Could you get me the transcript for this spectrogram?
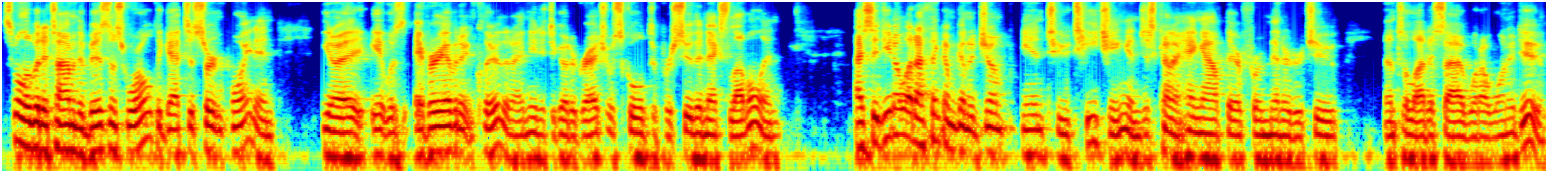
Spent a little bit of time in the business world. I got to a certain point and you know, it, it was very evident and clear that I needed to go to graduate school to pursue the next level. And I said, you know what? I think I'm going to jump into teaching and just kind of hang out there for a minute or two until I decide what I want to do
